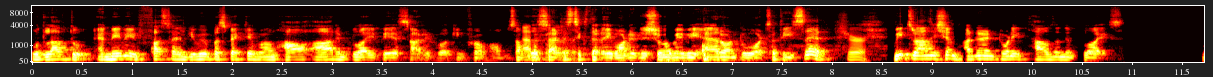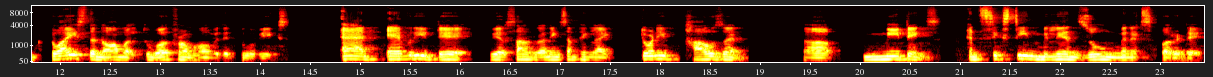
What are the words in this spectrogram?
Would love to. And maybe first I'll give you a perspective on how our employee base started working from home. Some Absolutely. of the statistics that I wanted to show, maybe add on to what Satish said. Sure. We transitioned 120,000 employees twice the normal to work from home within two weeks. And every day we are running something like 20,000 uh, meetings and 16 million Zoom minutes per day.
